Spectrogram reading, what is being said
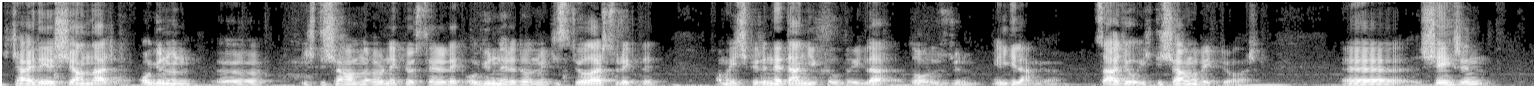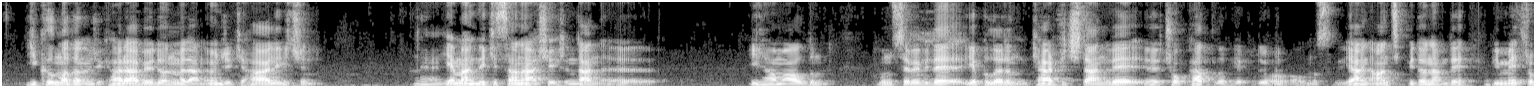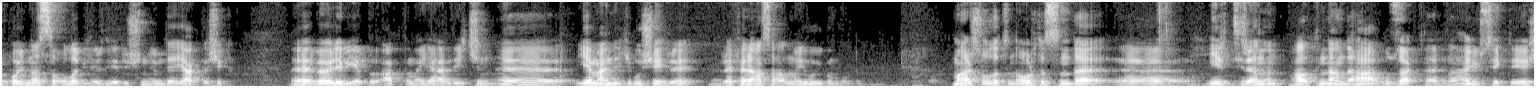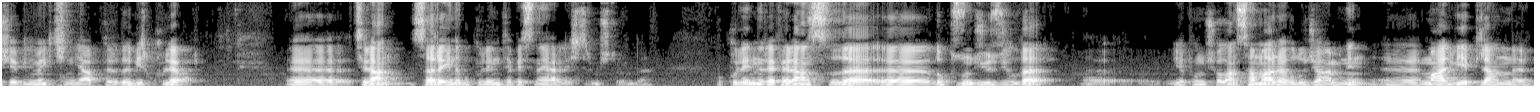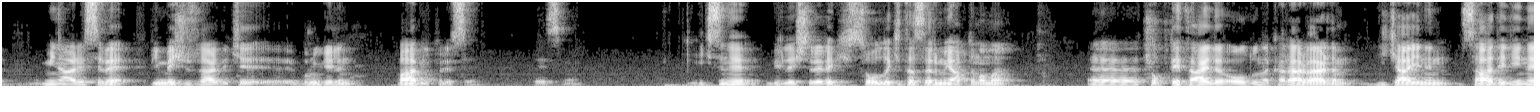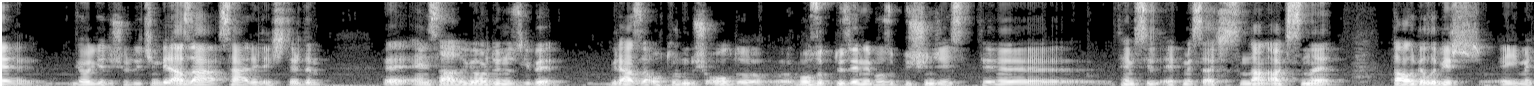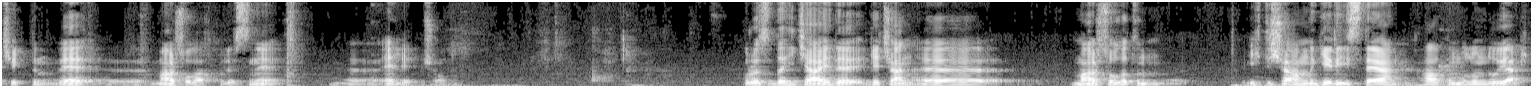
hikayede yaşayanlar o günün e, ihtişamını örnek göstererek o günlere dönmek istiyorlar sürekli. Ama hiçbiri neden yıkıldığıyla doğru düzgün ilgilenmiyor. Sadece o ihtişamı bekliyorlar. Ee, şehrin yıkılmadan önceki, harabeye dönmeden önceki hali için e, Yemen'deki Sana şehrinden e, ilham aldım. Bunun sebebi de yapıların kerpiçten ve e, çok katlı yapılıyor olması. Yani antik bir dönemde bir metropol nasıl olabilir diye düşündüğümde yaklaşık e, böyle bir yapı aklıma geldiği için e, Yemen'deki bu şehri referans almayı uygun buldum. Marsolat'ın ortasında bir tiranın halkından daha uzakta, daha yüksekte yaşayabilmek için yaptırdığı bir kule var. Tiran sarayını bu kulenin tepesine yerleştirmiş durumda. Bu kulenin referansı da e, 9. yüzyılda e, yapılmış olan Samara Ulu Cami'nin e, Malviye planlı minaresi ve 1500'lerdeki e, Bruegel'in Babil Kulesi resmi. İkisini birleştirerek soldaki tasarımı yaptım ama e, çok detaylı olduğuna karar verdim. Hikayenin sadeliğine gölge düşürdüğü için biraz daha sadeleştirdim. Ve en sağda gördüğünüz gibi biraz da oturmuş olduğu e, bozuk düzeni, bozuk düşünceyi te, e, temsil etmesi açısından aksını dalgalı bir eğime çektim ve e, Marsolat Kulesi'ni elde etmiş oldum. Burası da hikayede geçen e, Marsolat'ın ihtişamını geri isteyen halkın bulunduğu yer.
